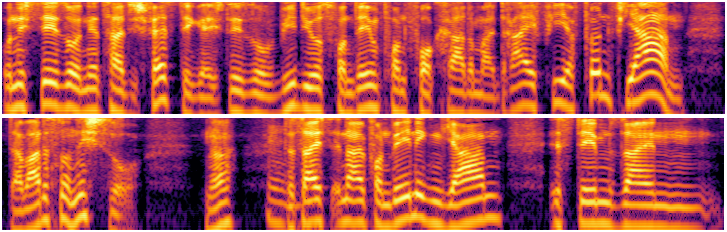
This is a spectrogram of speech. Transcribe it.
Und ich sehe so, und jetzt halte ich fest, Digga, ich sehe so Videos von dem von vor gerade mal drei, vier, fünf Jahren da war das noch nicht so. Ne? Mhm. Das heißt, innerhalb von wenigen Jahren ist dem sein,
